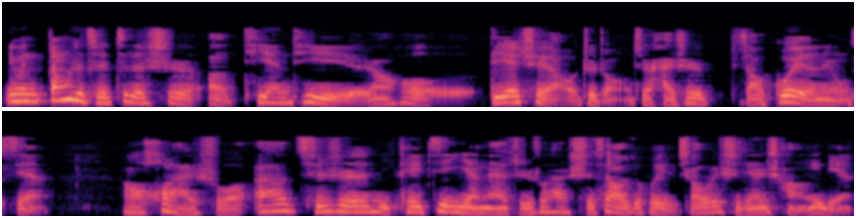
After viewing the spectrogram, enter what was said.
因为当时其实记得是呃 TNT，然后 DHL 这种，其实还是比较贵的那种线。然后后来说，哎，其实你可以寄 EMS，只是说它时效就会稍微时间长一点。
